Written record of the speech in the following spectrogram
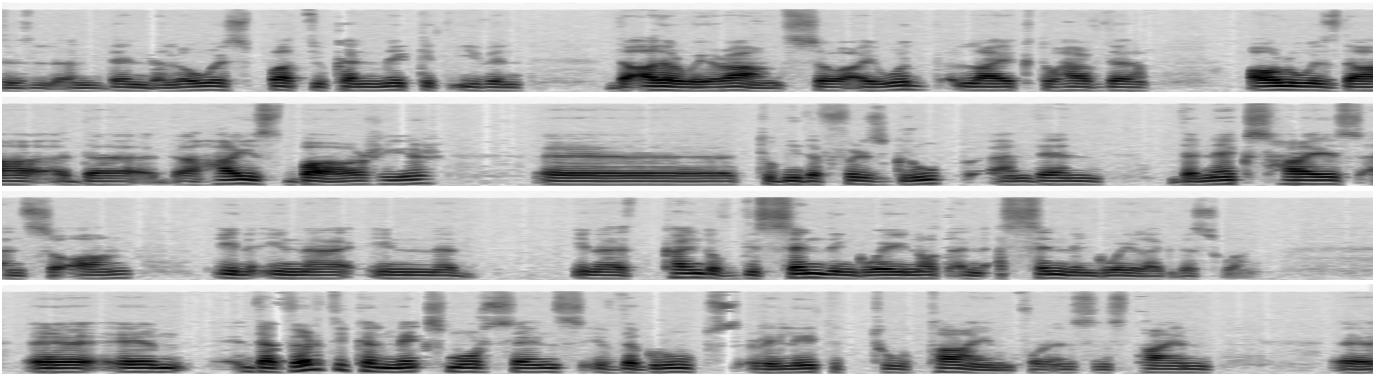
and then the lowest but you can make it even the other way around so I would like to have the always the the, the highest bar here uh, to be the first group and then the next highest and so on in in a, in a, in a kind of descending way, not an ascending way like this one. Uh, um, the vertical makes more sense if the groups related to time, for instance, time uh,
